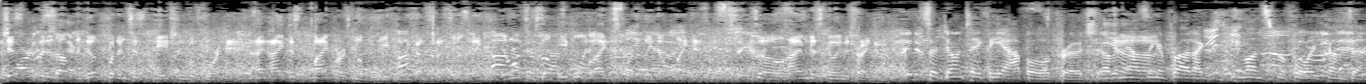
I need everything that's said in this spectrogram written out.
just put it up and don't put anticipation beforehand. I, I just my personal belief when it comes to that sort of thing. It works for some people, but I just personally don't like it. So I'm just going to try doing it. So don't take the Apple approach of Yeah. announcing a product months before it comes out.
